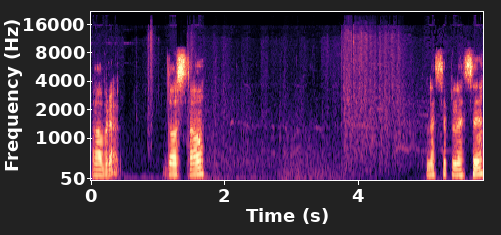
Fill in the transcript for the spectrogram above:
Dobra, Dostał. Plecy, plecy.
